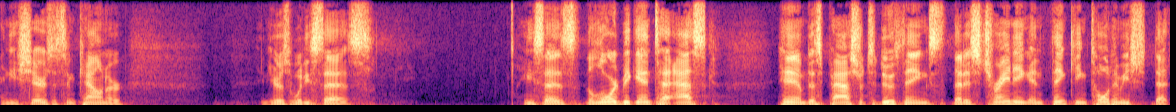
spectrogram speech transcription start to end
And he shares this encounter, and here's what he says. He says, The Lord began to ask him, this pastor, to do things that his training and thinking told him he sh- that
